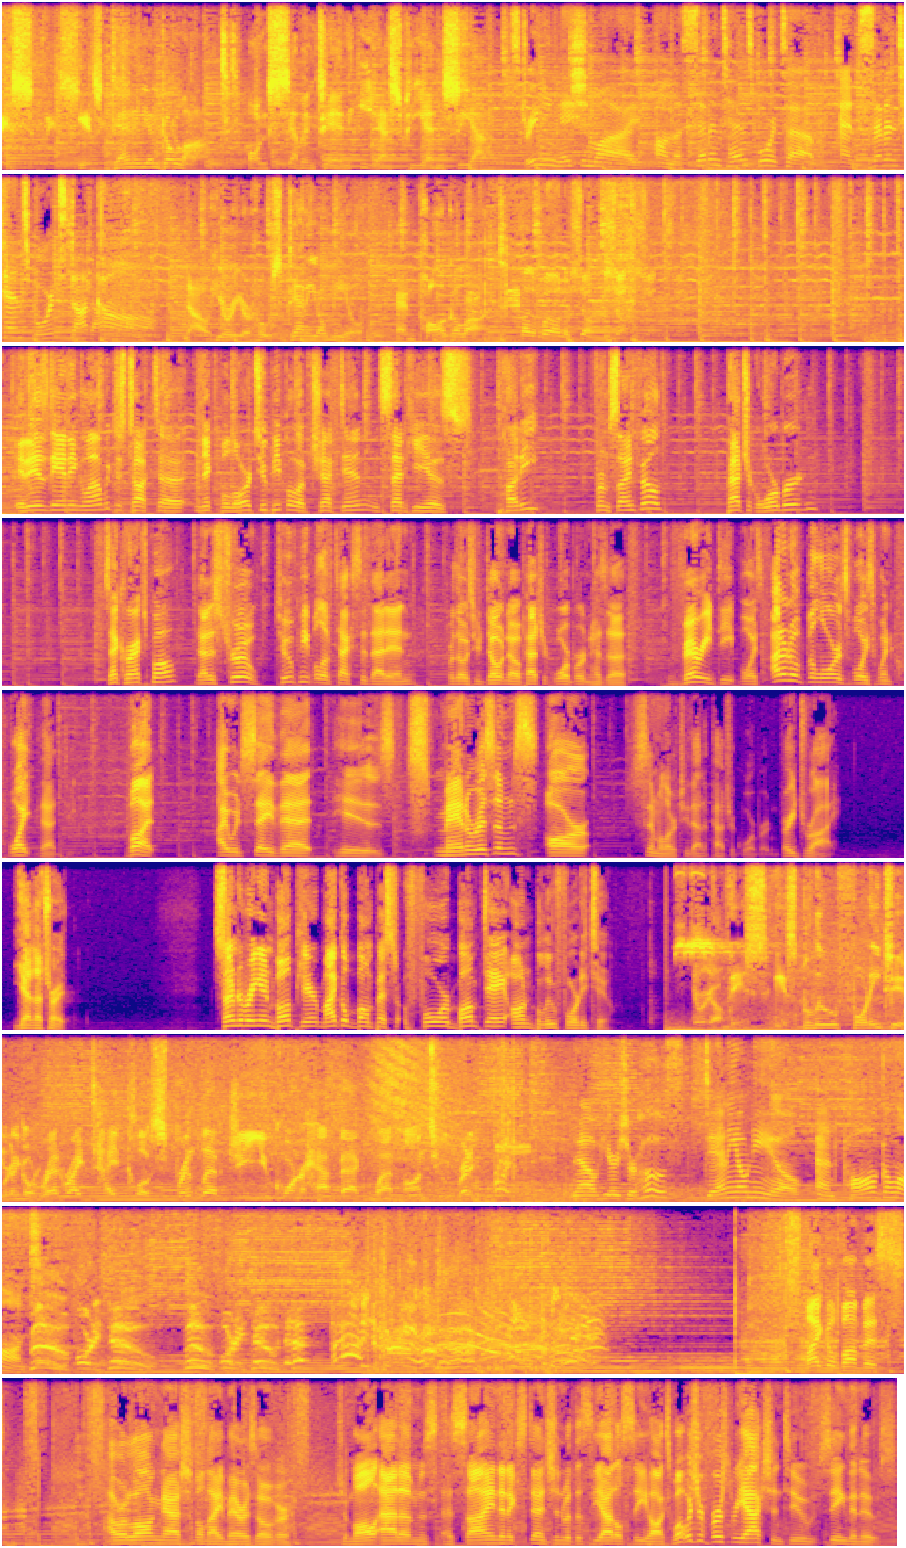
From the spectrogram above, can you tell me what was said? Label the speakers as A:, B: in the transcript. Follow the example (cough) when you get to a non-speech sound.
A: This is Danny and Gallant on E 710 ESPN Seattle.
B: Streaming nationwide on the 710 Sports app and 710sports.com.
A: Now, here are your hosts, Danny O'Neill and Paul Gallant.
C: Time to put on the show.
D: It is Danny Gallant. We just talked to Nick Bellore. Two people have checked in and said he is Puddy from Seinfeld. Patrick Warburton. Is that correct, Paul?
E: That is true. Two people have texted that in. For those who don't know, Patrick Warburton has a very deep voice. I don't know if Bellore's voice went quite that deep, but I would say that his mannerisms are similar to that of Patrick Warburton. Very dry.
D: Yeah, that's right. It's time to bring in Bump here. Michael Bumpus for Bump Day on Blue 42.
C: Here we go.
A: This is Blue 42.
C: We're going to go red, right, tight, close, sprint left, GU corner, halfback, flat, on two. Ready, right.
B: Now here's your hosts, Danny O'Neill and Paul Gallant.
C: Blue 42. Blue 42.
E: Michael Bumpus, our long national nightmare is over. Jamal Adams has signed an extension with the Seattle Seahawks. What was your first reaction to seeing the news?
